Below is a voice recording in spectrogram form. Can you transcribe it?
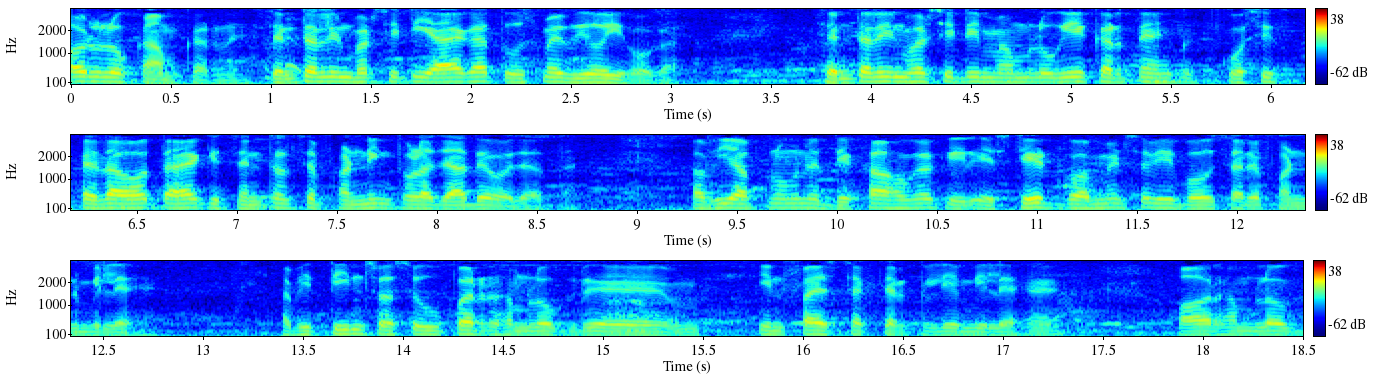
और लोग काम कर रहे हैं। सेंट्रल यूनिवर्सिटी आएगा तो उसमें भी वही होगा। सेंट्रल यूनिवर्सिटी में हम लोग ये करते हैं, कोशिश पैदा होता है कि सेंट्रल से फंडिंग थोड़ा ज़्यादा हो जाता है। अभी आप लोगों ने देखा होगा कि स्टेट गवर्नमेंट से भी बहुत सारे फंड मिले हैं। अभी 300 से ऊपर हम लोग इंफ्रास्ट्रक्चर के लिए मिले हैं। और हम लोग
